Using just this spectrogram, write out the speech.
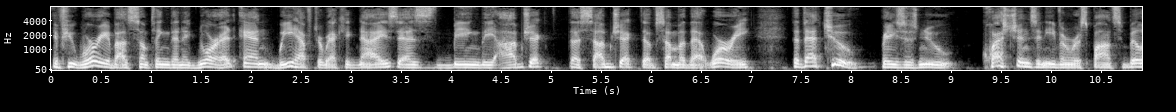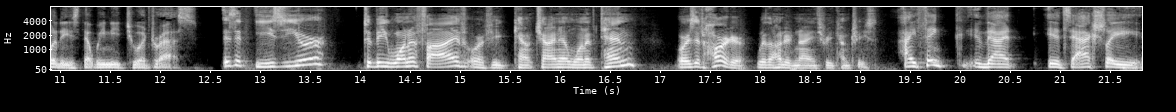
if you worry about something than ignore it. And we have to recognize as being the object, the subject of some of that worry, that that too raises new questions and even responsibilities that we need to address. Is it easier to be one of five, or if you count China, one of 10? Or is it harder with 193 countries? I think that it's actually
